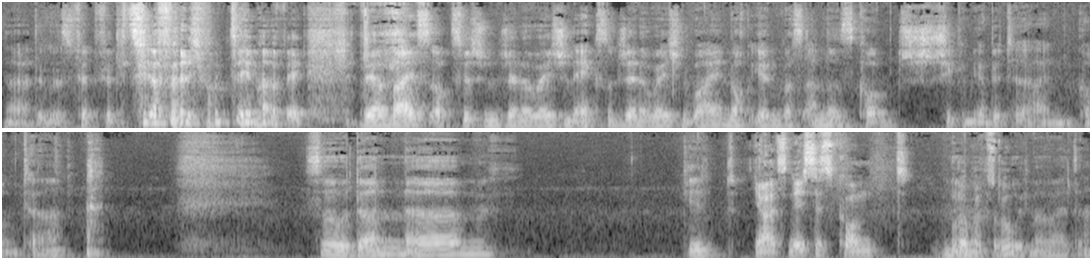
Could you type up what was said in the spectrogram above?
Na, das führt jetzt wieder völlig vom Thema weg. Wer weiß, ob zwischen Generation X und Generation Y noch irgendwas anderes kommt, schicke mir bitte einen Kommentar. So, dann ähm, geht. Ja, als nächstes kommt. Oder möchtest du? Ruhig mal weiter.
